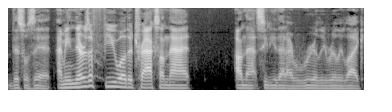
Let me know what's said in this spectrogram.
this was it. I mean, there's a few other tracks on that on that CD that I really, really like.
